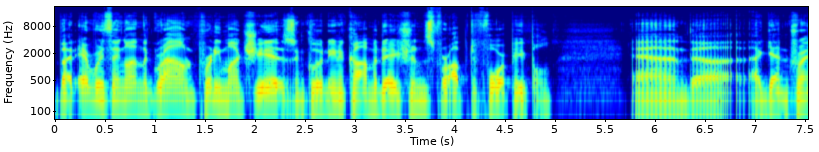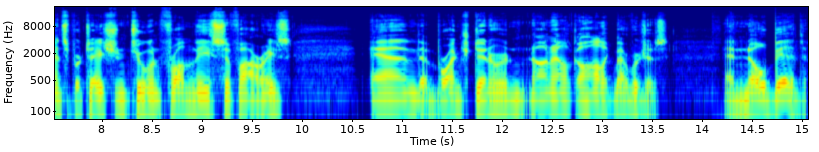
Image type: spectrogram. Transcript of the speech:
but everything on the ground pretty much is, including accommodations for up to four people. And uh, again, transportation to and from these safaris, and brunch, dinner, and non alcoholic beverages. And no bid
